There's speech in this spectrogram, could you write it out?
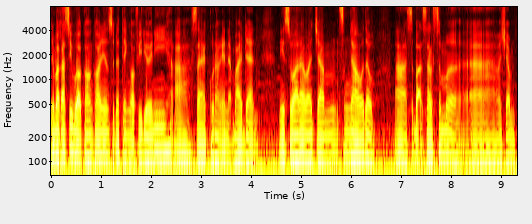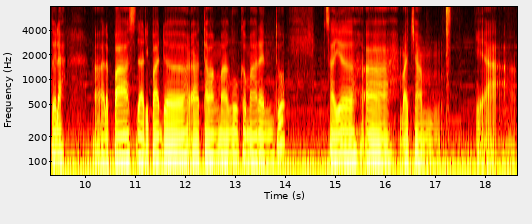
Terima kasih buat kawan-kawan yang sudah tengok video ini. Uh, saya kurang enak badan. Ni suara macam sengau tau. Ah uh, sebab sel sema uh, macam tu lah. Uh, lepas daripada uh, Tawang Mangu kemarin tu saya uh, macam ya sel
